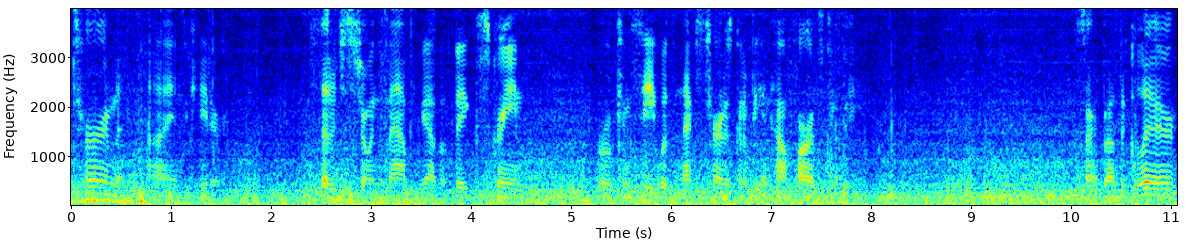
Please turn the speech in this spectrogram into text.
turn uh, indicator. Instead of just showing the map, we have a big screen where we can see what the next turn is going to be and how far it's going to be. Sorry about the glare.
